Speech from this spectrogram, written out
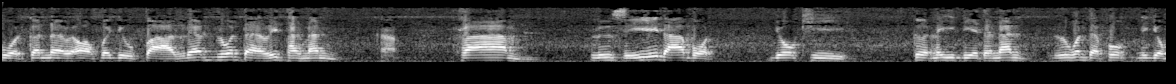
บวชกันออกไปอยู่ป่า แล้วล้วนแต่ฤทธิ์ทางนั้นครับพราหมณ์ฤาษีดาบท โยคีเกิดในอินเดียทางนั้นล้วนแต่พวกนิยม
